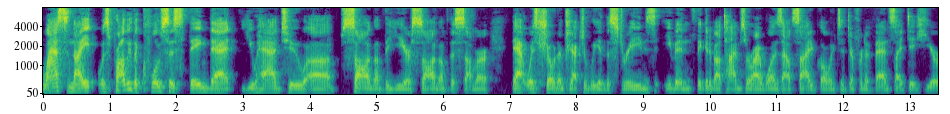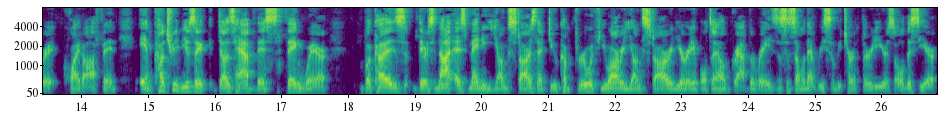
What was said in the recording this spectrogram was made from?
last night was probably the closest thing that you had to a song of the year, song of the summer that was shown objectively in the streams. Even thinking about times where I was outside going to different events, I did hear it quite often. And country music does have this thing where because there's not as many young stars that do come through. If you are a young star and you're able to help grab the reins, this is someone that recently turned 30 years old this year.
